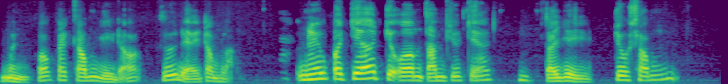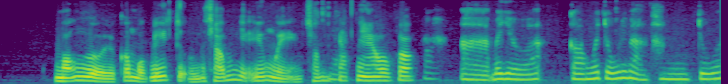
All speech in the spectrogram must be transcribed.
mình có cái công gì đó cứ để trong lòng. À. nếu có chết chú ôm tâm chú chết. Tại vì chú sống mỗi người có một lý tưởng sống và yêu nguyện sống dạ. khác nhau con à bây giờ á con với chú đi vào thăm chú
